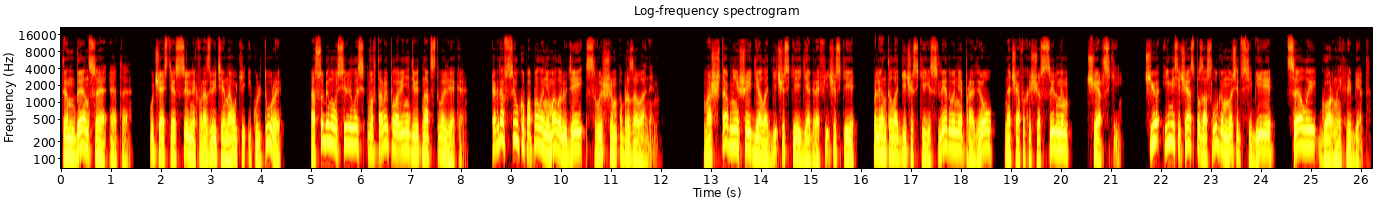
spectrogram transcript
Тенденция эта, участие ссыльных в развитии науки и культуры, особенно усилилась во второй половине XIX века, когда в ссылку попало немало людей с высшим образованием масштабнейшие геологические, географические, палеонтологические исследования провел, начав их еще ссыльным, Черский, чье имя сейчас по заслугам носит в Сибири целый горный хребет.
